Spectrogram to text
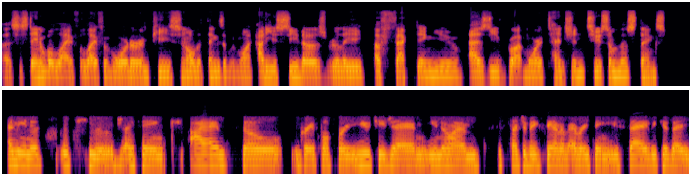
a sustainable life, a life of order and peace and all the things that we want? How do you see those really affecting you as you've brought more attention to some of those things? I mean, it's it's huge. I think I'm so grateful for you, TJ, and you know I'm such a big fan of everything you say because I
